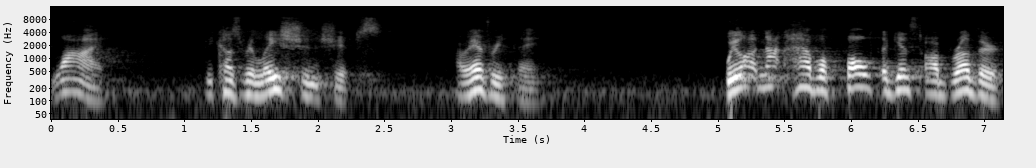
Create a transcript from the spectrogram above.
Why? Because relationships are everything. We ought not have a fault against our brother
